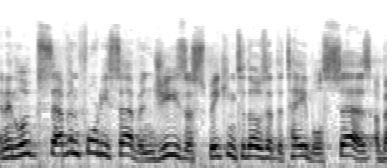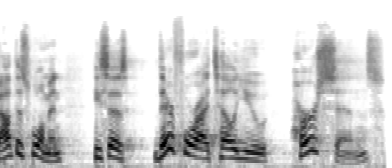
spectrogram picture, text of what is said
And in Luke 7:47, Jesus speaking to those at the table says about this woman, he says, "Therefore I tell you, her sins,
